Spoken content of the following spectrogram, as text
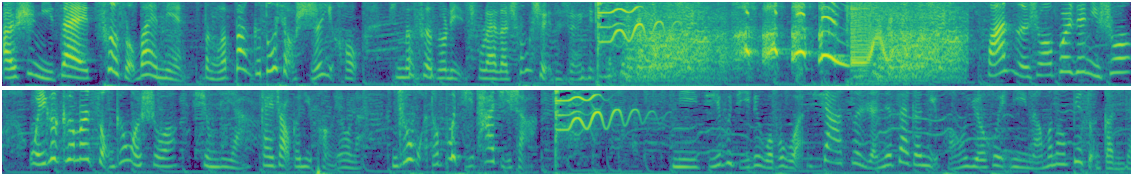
而是你在厕所外面等了半个多小时以后，听到厕所里出来了冲水的声音。华子说：“波儿姐，你说我一个哥们儿总跟我说，兄弟呀，该找个女朋友了。你说我都不急，他急啥？你急不急的我不管，下次人家再跟女朋友约会，你能不能别总跟着？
